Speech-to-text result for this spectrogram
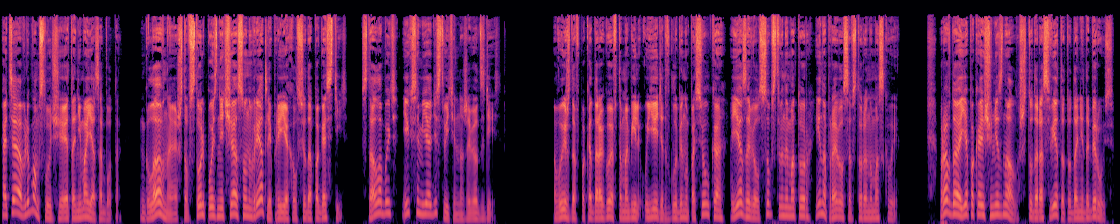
Хотя в любом случае это не моя забота. Главное, что в столь поздний час он вряд ли приехал сюда погостить. Стало быть, их семья действительно живет здесь. Выждав, пока дорогой автомобиль уедет в глубину поселка, я завел собственный мотор и направился в сторону Москвы. Правда, я пока еще не знал, что до рассвета туда не доберусь,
